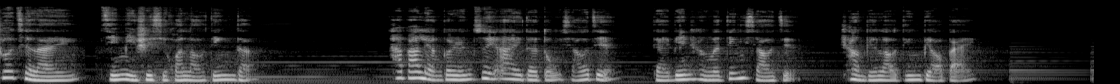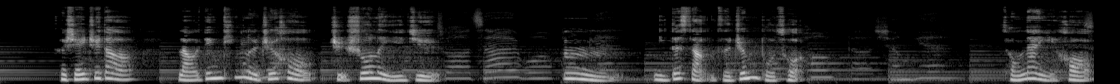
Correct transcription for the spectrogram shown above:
说起来，吉米是喜欢老丁的。他把两个人最爱的董小姐改编成了丁小姐，唱给老丁表白。可谁知道，老丁听了之后只说了一句：“嗯，你的嗓子真不错。”从那以后，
